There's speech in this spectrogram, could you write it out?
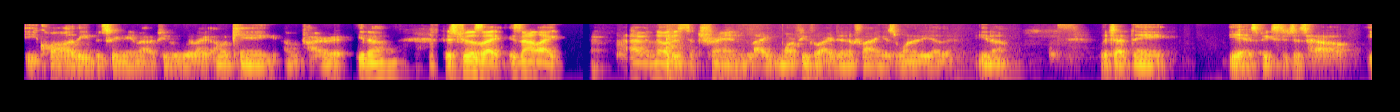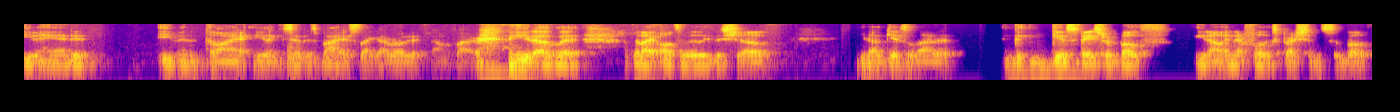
equality between the amount of people who are like, I'm a king, I'm a pirate, you know? This feels like it's not like I haven't noticed a trend like more people are identifying as one or the other, you know, which I think, yeah, speaks to just how even handed, even though I, like you said, it's biased, like I wrote it, I'm a fire, you know, but I feel like ultimately the show, you know, gives a lot of, gives space for both, you know, in their full expressions of both,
